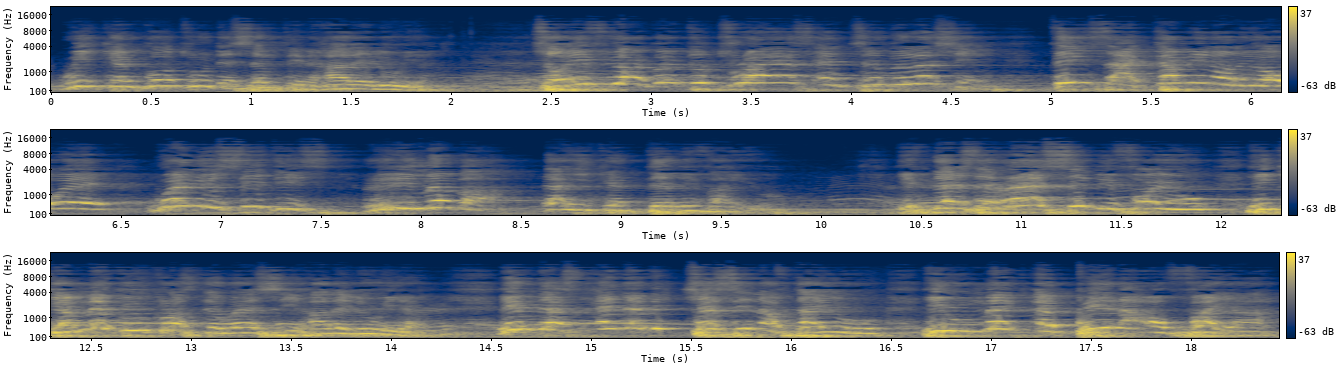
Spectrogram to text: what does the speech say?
we can go through the same thing. Hallelujah. So if you are going to trials and tribulation, things are coming on your way. When you see this, remember that He can deliver you. If there's a Red Sea before you, He can make you cross the Red Sea. Hallelujah. If there's enemy chasing after you, He will make a pillar of fire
